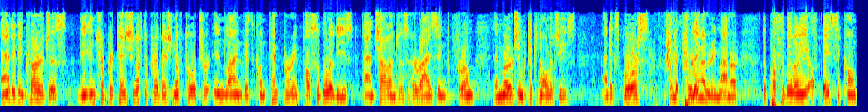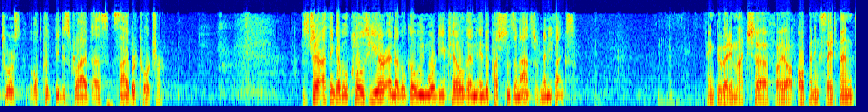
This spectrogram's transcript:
And it encourages the interpretation of the prohibition of torture in line with contemporary possibilities and challenges arising from emerging technologies and explores, in a preliminary manner, the possibility of basic contours of what could be described as cyber torture. Mr. Chair, I think I will close here and I will go in more detail then in the questions and answers. Many thanks. Thank you very much uh, for your opening statement.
